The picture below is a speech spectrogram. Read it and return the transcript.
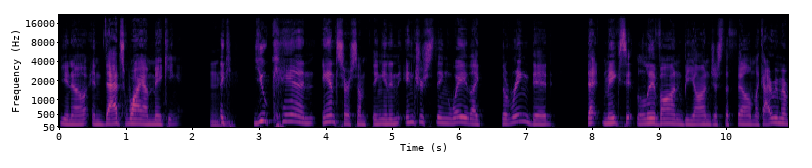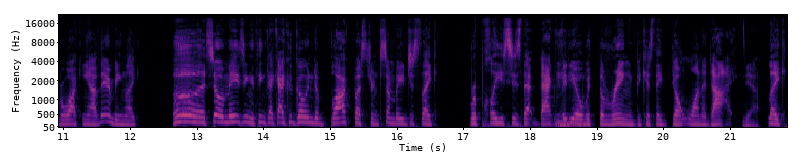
you know, and that's why I'm making it. Like Mhm. you can answer something in an interesting way, like The Ring did, that makes it live on beyond just the film. Like I remember walking out there and being like, oh, that's so amazing. You think like I could go into Blockbuster and somebody just like replaces that back video Mhm. with the ring because they don't want to die. Yeah. Like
